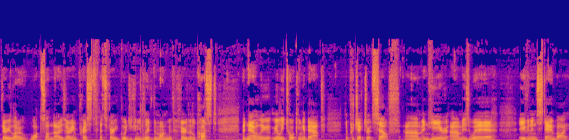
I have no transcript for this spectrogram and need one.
very low watts on those. Very impressed. That's very good. You can leave them on with very little cost. But now we're really talking about the projector itself, um, and here um, is where even in standby,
